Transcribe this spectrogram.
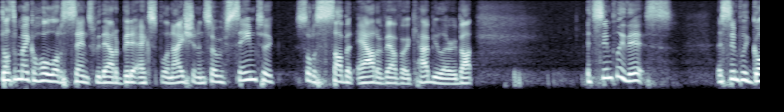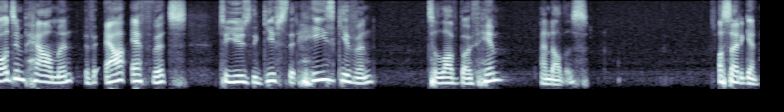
doesn't make a whole lot of sense without a bit of explanation. And so we've seemed to sort of sub it out of our vocabulary, but it's simply this it's simply God's empowerment of our efforts to use the gifts that He's given to love both Him and others. I'll say it again.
